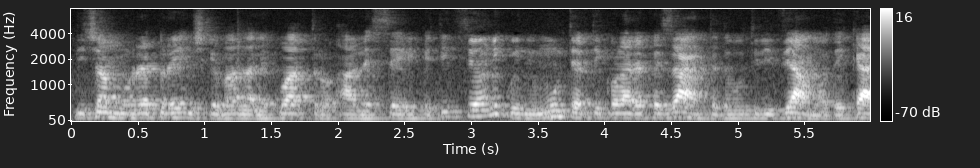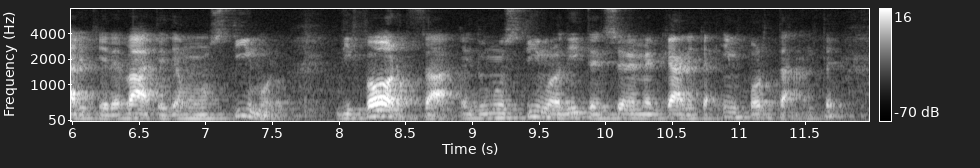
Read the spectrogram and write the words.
Diciamo un rep range che va dalle 4 alle 6 ripetizioni, quindi un multiarticolare pesante dove utilizziamo dei carichi elevati e diamo uno stimolo di forza ed uno stimolo di tensione meccanica importante.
